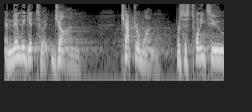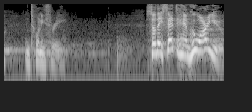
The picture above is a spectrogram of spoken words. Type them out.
And then we get to it. John chapter 1, verses 22 and 23. So they said to him, Who are you?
